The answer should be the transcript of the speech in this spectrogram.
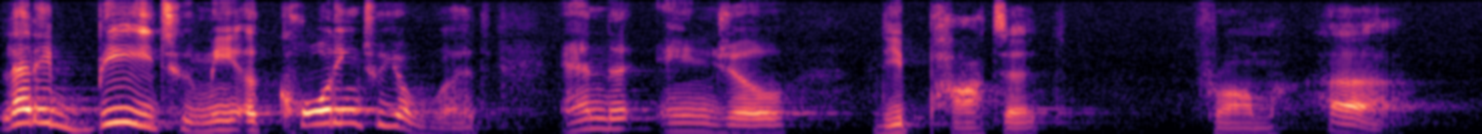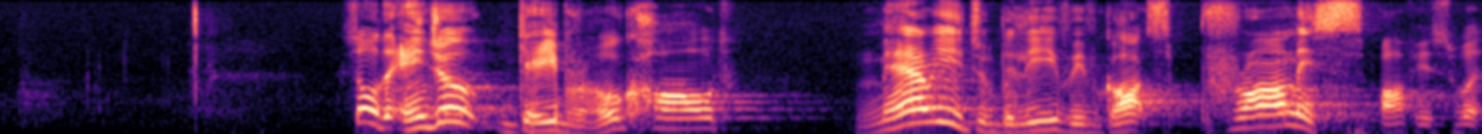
Let it be to me according to your word. And the angel departed from her. So the angel Gabriel called Mary to believe with God's promise of his word.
